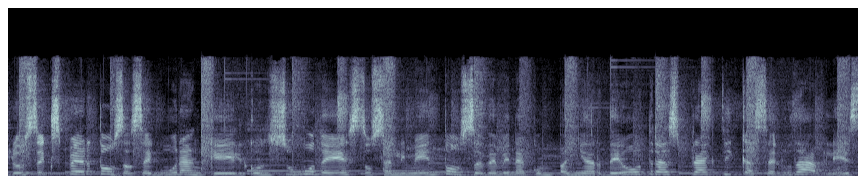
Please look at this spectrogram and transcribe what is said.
Los expertos aseguran que el consumo de estos alimentos se deben acompañar de otras prácticas saludables,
